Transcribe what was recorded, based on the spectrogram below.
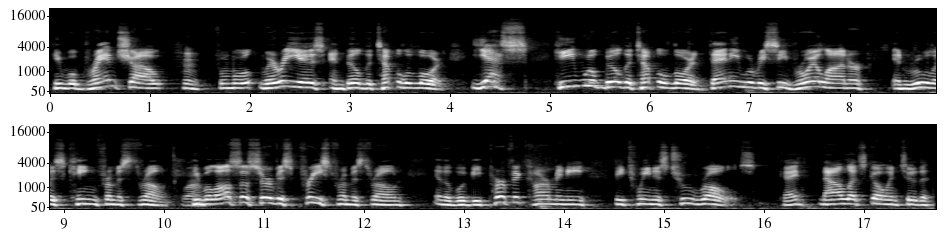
He will branch out from where he is and build the temple of the Lord. Yes, he will build the temple of the Lord. Then he will receive royal honor and rule as king from his throne. He will also serve as priest from his throne, and there will be perfect harmony between his two roles. Okay, now let's go into the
